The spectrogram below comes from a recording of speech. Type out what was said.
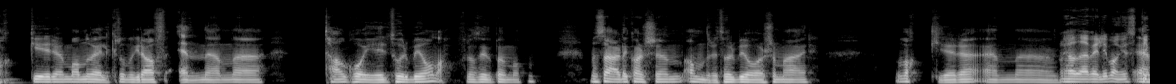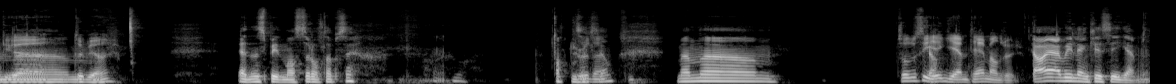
vakker manuell kronograf enn en eh, Tag Hoier tourbillon, da, for å si det på den måten. Men så er det kanskje en andre Torbjørn som er vakrere enn eh, Ja, det er veldig mange stygge En, eh, enn en speedmaster, holdt jeg på å si. True 1861. Men uh, Så du sier ja. GMT, med andre ord. ja, jeg vil egentlig si GMT.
